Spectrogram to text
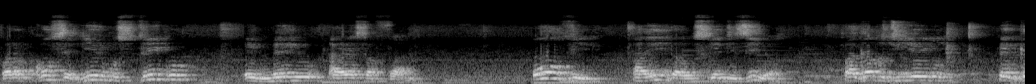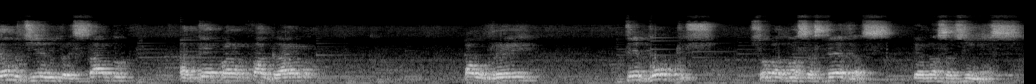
para conseguirmos trigo em meio a essa fome. Houve ainda os que diziam: pagamos dinheiro, pegamos dinheiro emprestado até para pagar ao rei tributos sobre as nossas terras e as nossas vinhas.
